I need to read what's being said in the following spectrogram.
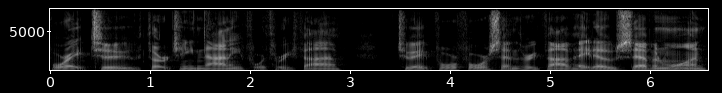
482 1390 435 2844 735 8071.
